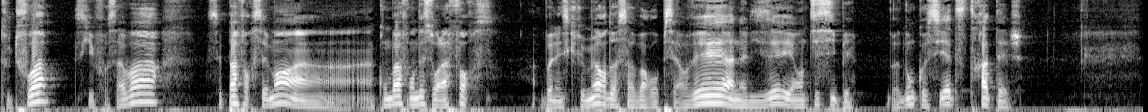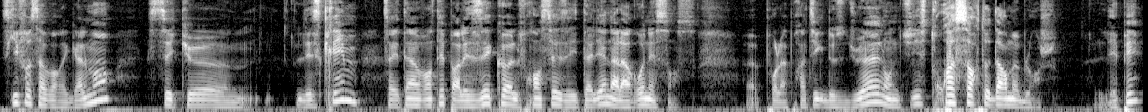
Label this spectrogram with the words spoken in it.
toutefois, ce qu'il faut savoir, c'est pas forcément un combat fondé sur la force. Un bon escrimeur doit savoir observer, analyser et anticiper. Il doit donc aussi être stratège. Ce qu'il faut savoir également, c'est que euh, l'escrime, ça a été inventé par les écoles françaises et italiennes à la Renaissance. Euh, pour la pratique de ce duel, on utilise trois sortes d'armes blanches. L'épée,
